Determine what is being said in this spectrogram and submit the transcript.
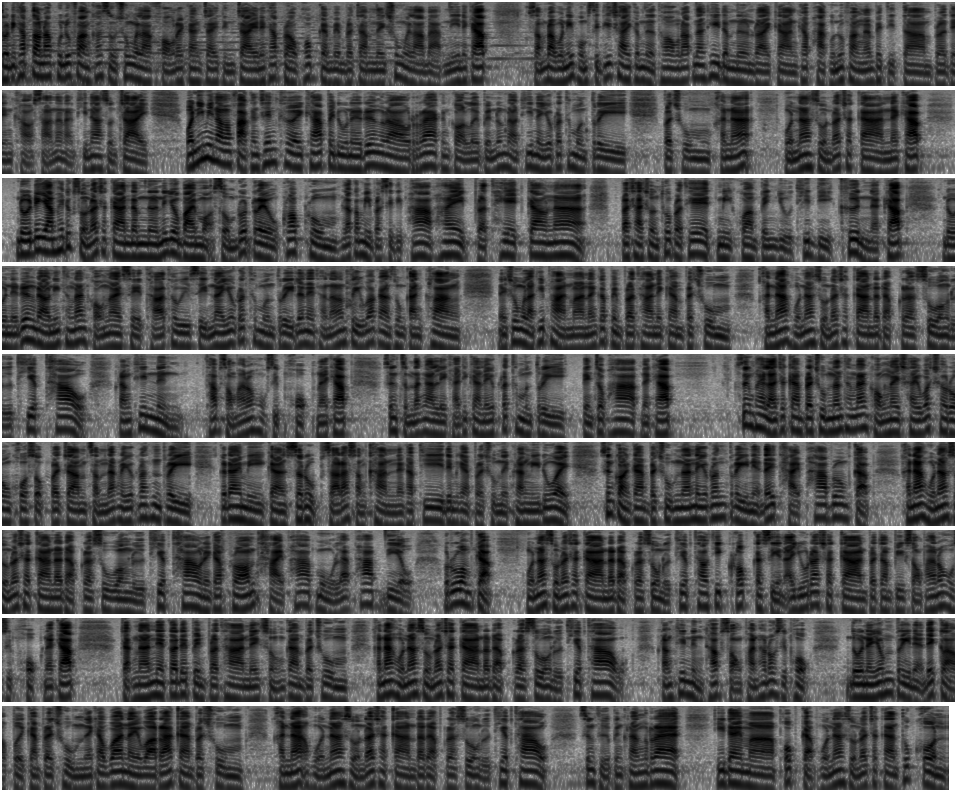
สวัสดีครับ ตอนรับคุณผู้ฟังเข้าสู่ช่วงเวลาของรายการใจถึงใจนะครับ เราพบกันเป็นประจำในช่วงเวลาแบบนี้นะครับสำหรับวันนี้ผมสิทธิชัยกำเนิดทองรับหน้าที่ดำเนินรายการครับพาคุณผู้ฟังนั้นไปติดตามประเด็นข่าวสารต่างๆที่น่าสนใจ วันนี้มีนำมาฝากกันเช่นเคยครับ ไปดูในเรื่องราวแรกกันก่อนเลยเป็นเรื่องราวที่นายกรัฐมนตรี ประชุมคณะหัวหน้าส่วนราชการนะครับ โดยได้ย้ำให้ทุกส่วนราชการดำเนินนโยบายเหมาะสมรวดเร็ว ครอบคลุม แล้วก็มีประสิทธิภาพให้ประเทศก้าวหน้า ประชาชนทั่วประเทศมีความเป็นอยู่ที่ดีขึ้นนะครับ โดยในเรื่องราวนี้ทางด้านของนายเศรษฐาทวีสินนายกรัฐมนตรี และในฐานะรัฐมนตรีว่าการกระทรวงการคลัง ในช่วงเวลาที่ผ่านมานั้นก็เป็นประธานในการประชุม คณะหัวหน้าส่วนราชการระดับกระทรวง หรือเทียบเท่า ครั้งที่ 1ทับ2566 นะครับ ซึ่งสำนักงานเลขาธิการนายกรัฐมนตรีเป็นเจ้าภาพนะครับ ซึ่งภายหลังจากการประชุมนั้นทางด้านของนายชัยวัชรงโฆษกประจำสำนักนายกรัฐมนตรี ก็ได้มีการสรุปสาระสำคัญนะครับที่ได้มีการประชุมในครั้งนี้ด้วย ซึ่งก่อนการประชุมนั้นนายกรัฐมนตรีเนี่ยได้ถ่ายภาพร่วมกับคณะหัวหน้าส่วนราชการระดับกระทรวง หรือเทียบเท่านะครับพร้อมถ่ายภาพหมู่และภาพเดี่ยว ร่วมกับ หัวหน้าส่วนราชการระดับกระทรวงหรือเทียบเท่าที่ครบเกษียณอายุราชการประจำปี 2566 นะครับ จากนั้นเนี่ยก็ได้เป็นประธานในส่วนของการประชุม คณะหัวหน้าส่วนราชการระดับกระทรวงหรือเทียบเท่า ครั้งที่1ทับ2566 โดยนายกรัฐมนตรีเนี่ยได้กล่าวเปิดการประชุมนะครับว่าในวาระการประชุม คณะหัวหน้าส่วนราชการระดับกระทรวงหรือเทียบเท่า ซึ่งถือเป็นครั้งแรกที่ได้มาพบกับหัวหน้าส่วนราชการทุกคน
